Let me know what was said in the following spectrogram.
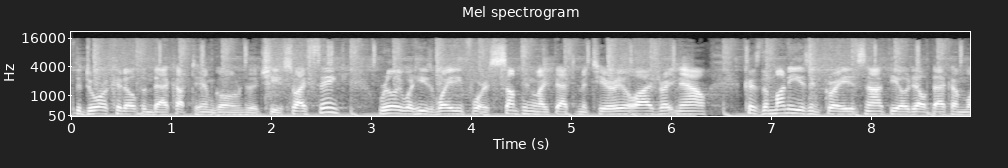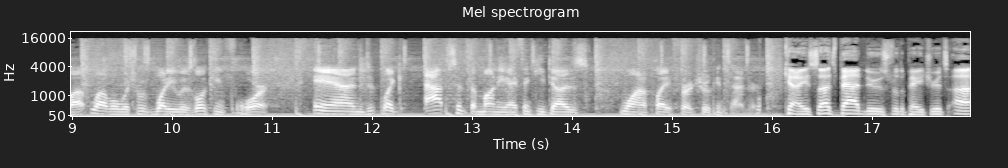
the door could open back up to him going to the Chiefs. So I think really what he's waiting for is something like that to materialize right now because the money isn't great. It's not the Odell Beckham le- level, which was what he was looking for. And like absent the money, I think he does want to play for a true contender. Okay, so that's bad news for the Patriots. Uh,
